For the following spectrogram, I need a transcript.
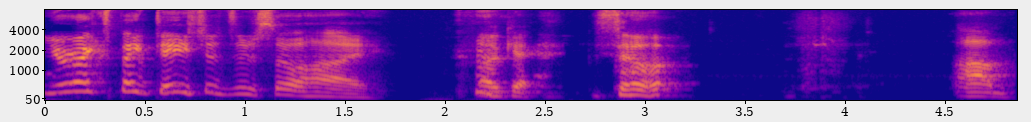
your expectations are so high. okay so um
